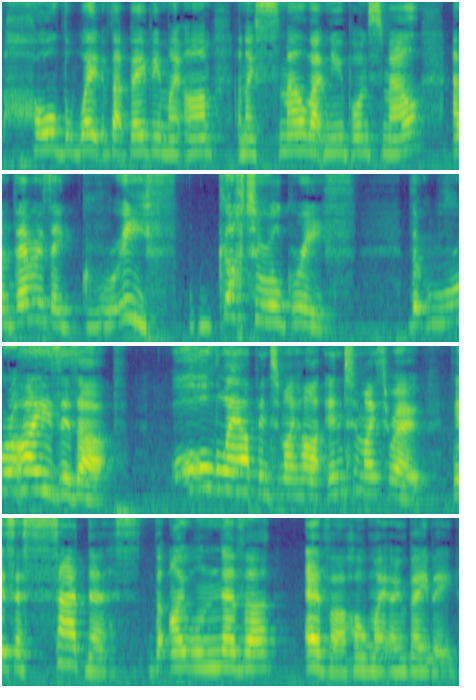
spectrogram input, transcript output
hold the weight of that baby in my arm and I smell that newborn smell. And there is a grief, guttural grief, that rises up all the way up into my heart, into my throat. It's a sadness that I will never, ever hold my own baby.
